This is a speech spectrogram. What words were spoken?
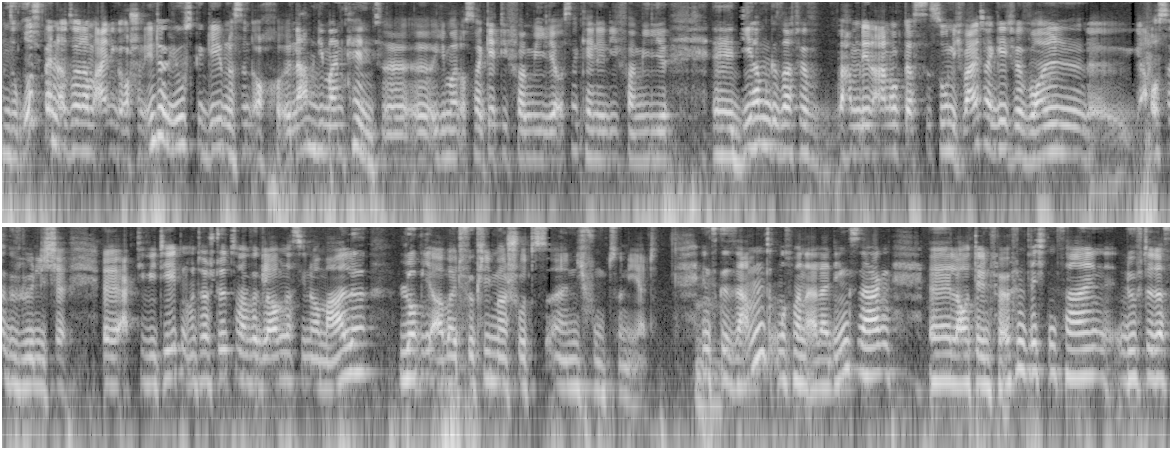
Diese Großspender, also haben einige auch schon Interviews gegeben. Das sind auch Namen, die man kennt. Äh, jemand aus der Getty-Familie, aus der Kennedy-Familie Familie, äh, die haben gesagt, wir haben den Eindruck, dass es so nicht weitergeht. Wir wollen äh, außergewöhnliche äh, Aktivitäten unterstützen, weil wir glauben, dass die normale Lobbyarbeit für Klimaschutz äh, nicht funktioniert. Mhm. Insgesamt muss man allerdings sagen, äh, laut den veröffentlichten Zahlen dürfte das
